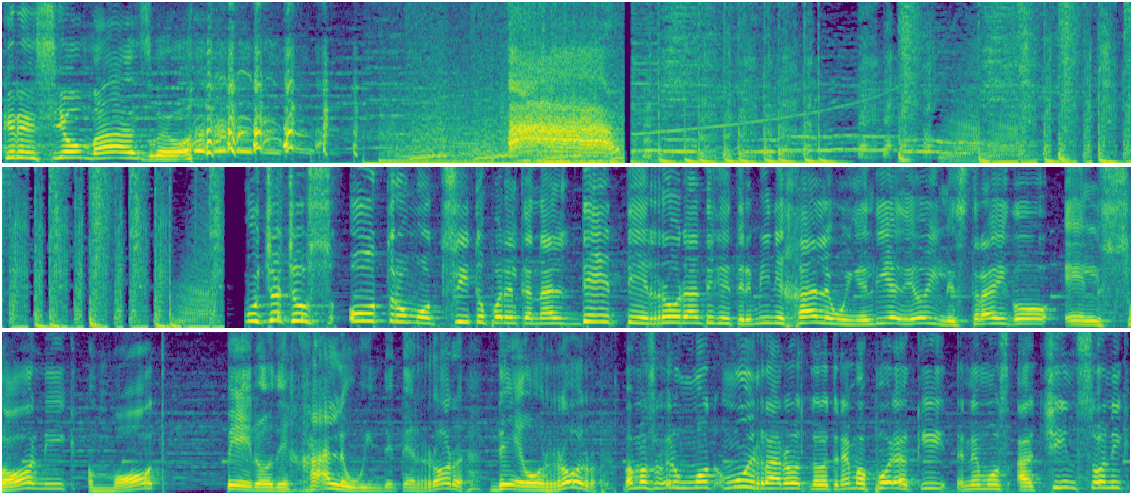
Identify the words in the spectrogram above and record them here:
Creció más, huevón. Muchachos, otro modcito para el canal de terror antes que termine Halloween. El día de hoy les traigo el Sonic Mod pero de Halloween, de terror, de horror. Vamos a ver un mod muy raro, lo tenemos por aquí. Tenemos a Chin Sonic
